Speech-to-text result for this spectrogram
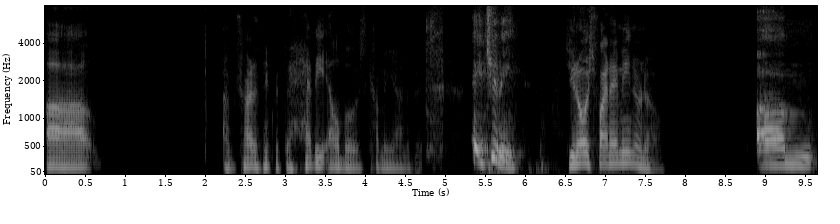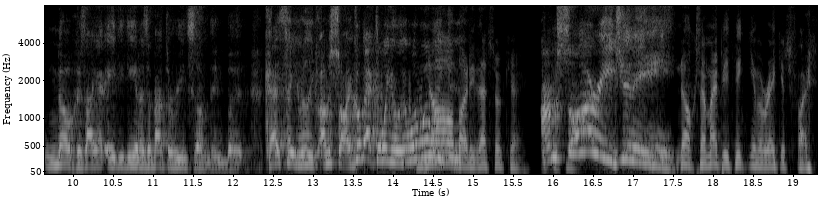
Uh, I'm trying to think with the heavy elbows coming out of it. Hey, Jimmy. Do you know which fight I mean or no? Um, no, because I got ADD and I was about to read something. But can I tell you really? I'm sorry. Go back to what you. What, what, no, what- buddy, that's okay. I'm sorry, Jimmy. No, because I might be thinking of a Rakic fight.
